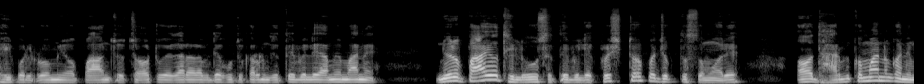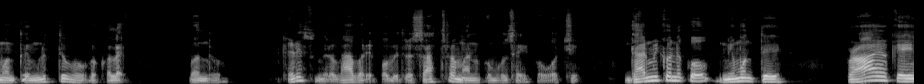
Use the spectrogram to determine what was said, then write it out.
ଏହିପରି ରୋମିଓ ପାଞ୍ଚ ଛଅ ଟୁ ଏଗାର ଆମେ ଦେଖୁଛୁ କାରଣ ଯେତେବେଳେ ଆମେମାନେ ନିରୁପାୟ ଥିଲୁ ସେତେବେଳେ ଖ୍ରୀଷ୍ଟ ଉପଯୁକ୍ତ ସମୟରେ ଅଧାର୍ମିକ ମାନଙ୍କ ନିମନ୍ତେ ମୃତ୍ୟୁ ଭୋଗ କଲେ। ବନ୍ଧୁ କେଡ଼େ ସୁନ୍ଦର ଭାବରେ ପବିତ୍ର ଶାସ୍ତ୍ର ମାନଙ୍କୁ ବୁଝାଇ କହୁଅଛି। ଧାର୍ମିକ ନିମନ୍ତେ ପ୍ରାୟ କେହି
